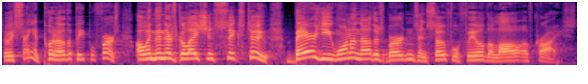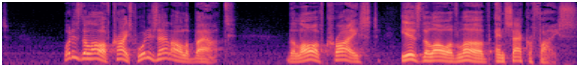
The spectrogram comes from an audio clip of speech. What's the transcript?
So he's saying, put other people first. Oh, and then there's Galatians 6 2. Bear ye one another's burdens and so fulfill the law of Christ. What is the law of Christ? What is that all about? The law of Christ is the law of love and sacrifice.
